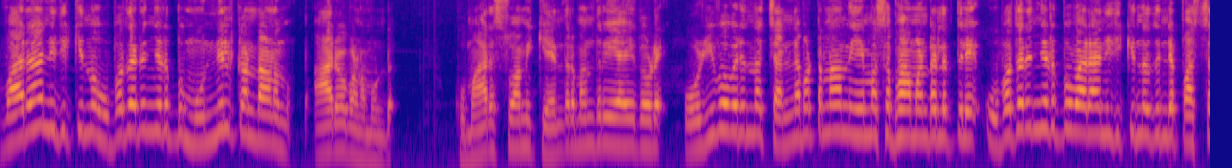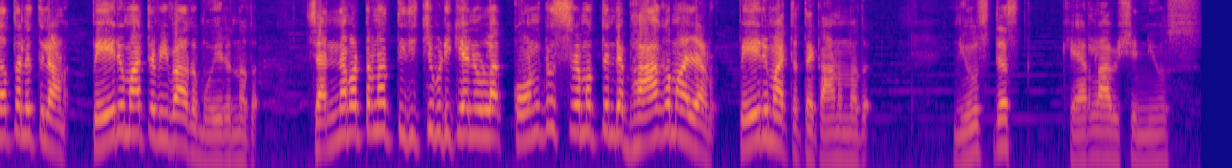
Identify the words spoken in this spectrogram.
വരാനിരിക്കുന്ന ഉപതെരഞ്ഞെടുപ്പ് മുന്നിൽ കണ്ടാണെന്നും ആരോപണമുണ്ട്. കുമാരസ്വാമി കേന്ദ്രമന്ത്രിയായതോടെ ഒഴിവ് വരുന്ന ചന്നപട്ടണ നിയമസഭാ മണ്ഡലത്തിലെ ഉപതെരഞ്ഞെടുപ്പ് വരാനിരിക്കുന്നതിന്റെ പശ്ചാത്തലത്തിലാണ് പേരുമാറ്റ വിവാദം ഉയരുന്നത്. ചന്നപട്ടണ തിരിച്ചുപിടിക്കാനുള്ള കോൺഗ്രസ് ശ്രമത്തിന്റെ ഭാഗമായാണ് പേരുമാറ്റത്തെ കാണുന്നത്. News desk Kerala vision news.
